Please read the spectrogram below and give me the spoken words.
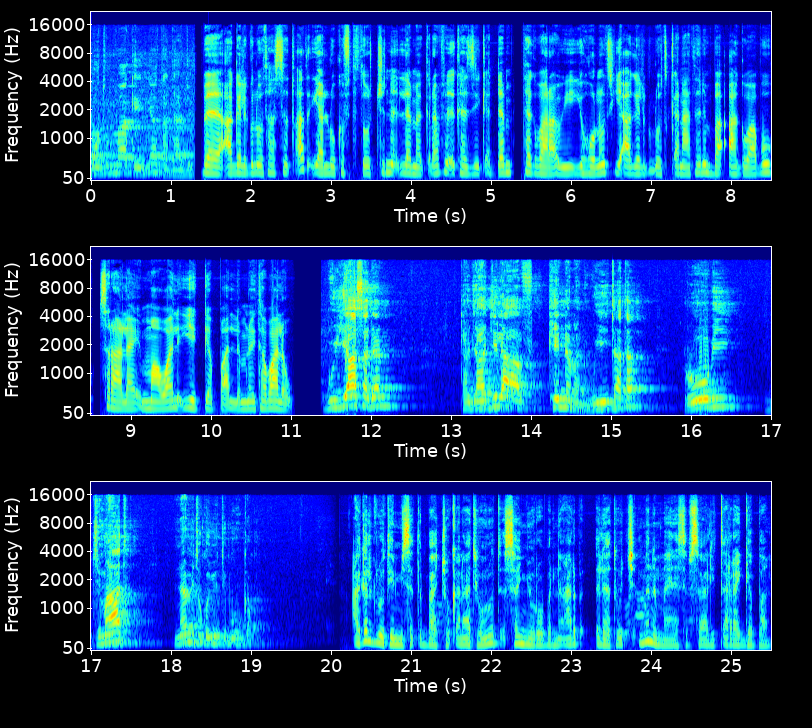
ሞቱማ ኬኛ ተጃጅል በአገልግሎት አሰጣጥ ያሉ ክፍተቶችን ለመቅረፍ ከዚህ ቀደም ተግባራዊ የሆኑት የአገልግሎት ቀናትን በአግባቡ ስራ ላይ ማዋል ይገባልም ነው የተባለው። ጉያ ሰደን ተጃጅላፍ ኬነመን ዊጠተ ሮቢ ጅማት ነሚ ቶኮዩት ቡን ቀቡ አገልግሎት የሚሰጥባቸው ቀናት የሆኑት ሰኞ፣ ሮብና አርብ ዕለቶች ምንም አይነት ስብሰባ ሊጠራ አይገባም።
